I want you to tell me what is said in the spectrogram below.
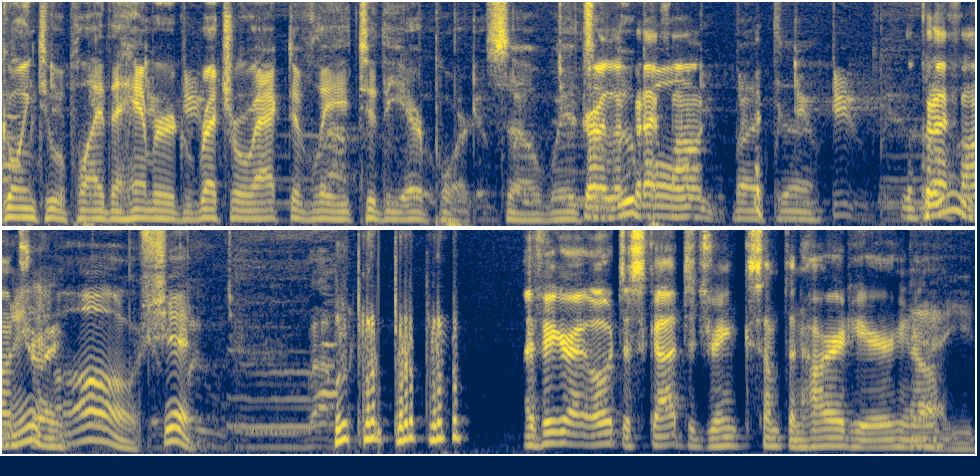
going to apply the hammered retroactively to the airport. So it's Troy, a look what I loophole, found. but uh, Look what I found, man. Troy. oh shit! I figure I owe it to Scott to drink something hard here. You know. Yeah, you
